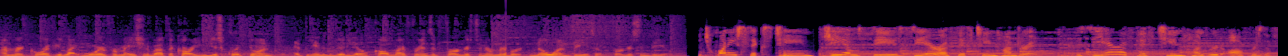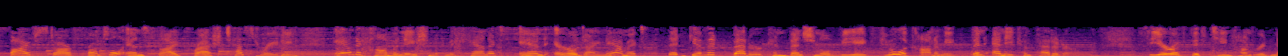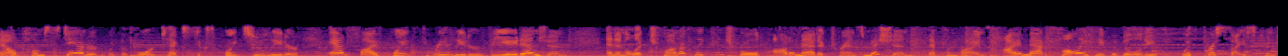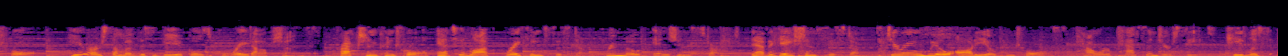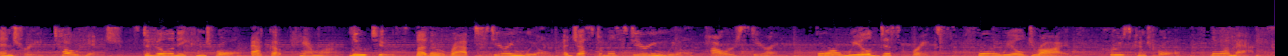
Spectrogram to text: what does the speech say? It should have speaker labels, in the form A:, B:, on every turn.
A: I'm Rick Core. If you'd like more information about the car you just clicked on at the end of the video, call my friends at Ferguson. Remember, no one beats a Ferguson deal.
B: 2016 GMC Sierra 1500. The Sierra 1500 offers a five-star frontal and side crash test rating and a combination of mechanics and aerodynamics that give it better conventional V8 fuel economy than any competitor. Sierra 1500 now comes standard with a Vortec 6.2-liter and 5.3-liter V8 engine and an electronically controlled automatic transmission that combines high max hauling capability with precise control. Here are some of this vehicle's great options. Traction control, anti-lock braking system, remote engine start, navigation system, steering wheel audio controls, power passenger seat, keyless entry, tow hitch, stability control, backup camera, Bluetooth, leather wrapped steering wheel, adjustable steering wheel, power steering, four wheel disc brakes, four wheel drive, cruise control, floor mats,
